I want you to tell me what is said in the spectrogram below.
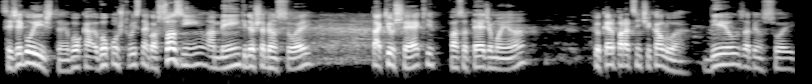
Seja egoísta. Eu vou, eu vou construir esse negócio sozinho. Amém. Que Deus te abençoe. Tá aqui o cheque. Faço até de amanhã. Porque eu quero parar de sentir calor. Deus abençoe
